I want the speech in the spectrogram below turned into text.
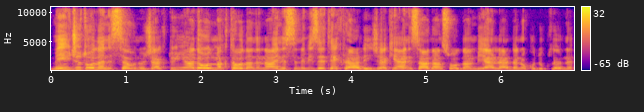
Mevcut olanı savunacak, dünyada olmakta olanın aynısını bize tekrarlayacak. Yani sağdan soldan bir yerlerden okuduklarını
